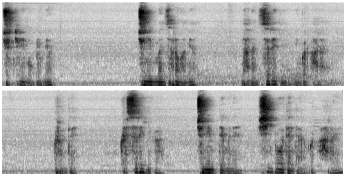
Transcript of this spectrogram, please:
주님이 목표면 주님만 사랑하면 나는 쓰레기인 걸 알아요. 그런데 그 쓰레기가 주님 때문에 신부된다는 걸 알아요.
